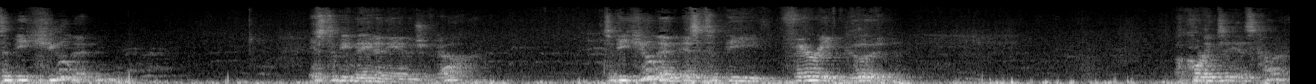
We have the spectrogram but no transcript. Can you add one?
To be human is to be made in the image of God. To be human is to be very good according to his kind.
